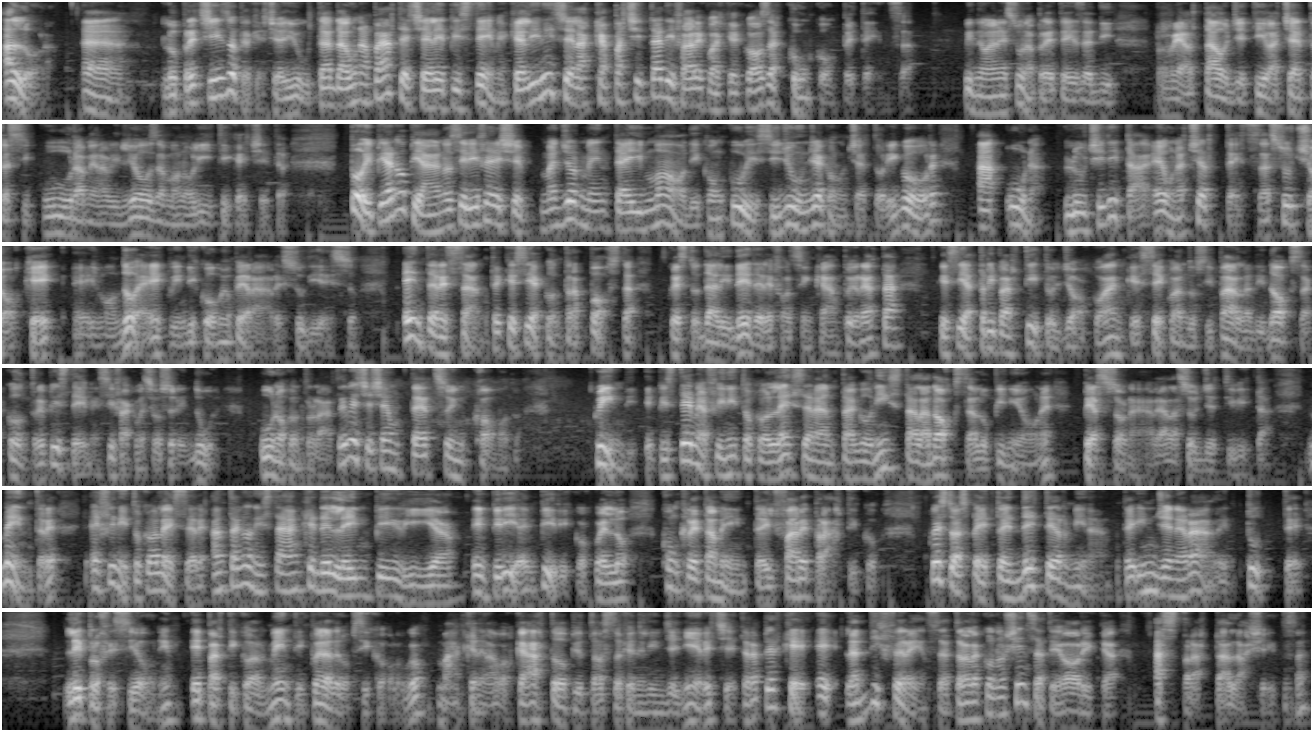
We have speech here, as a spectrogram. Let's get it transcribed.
Allora, eh, lo preciso perché ci aiuta, da una parte c'è l'episteme, che all'inizio è la capacità di fare qualche cosa con competenza quindi non ha nessuna pretesa di realtà oggettiva certa, sicura, meravigliosa, monolitica, eccetera. Poi piano piano si riferisce maggiormente ai modi con cui si giunge con un certo rigore a una lucidità e una certezza su ciò che il mondo è e quindi come operare su di esso. È interessante che sia contrapposta, questo dà l'idea delle forze in campo, in realtà che sia tripartito il gioco, anche se quando si parla di doxa contro episteme si fa come se fossero in due, uno contro l'altro. Invece c'è un terzo incomodo. Quindi episteme ha finito con l'essere antagonista alla doxa, l'opinione personale, alla soggettività, mentre è finito con l'essere antagonista anche dell'empiria, empiria, empirico, quello concretamente, il fare pratico. Questo aspetto è determinante in generale in tutte le professioni e particolarmente in quella dello psicologo, ma anche nell'avvocato piuttosto che nell'ingegnere, eccetera, perché è la differenza tra la conoscenza teorica astratta alla scienza,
